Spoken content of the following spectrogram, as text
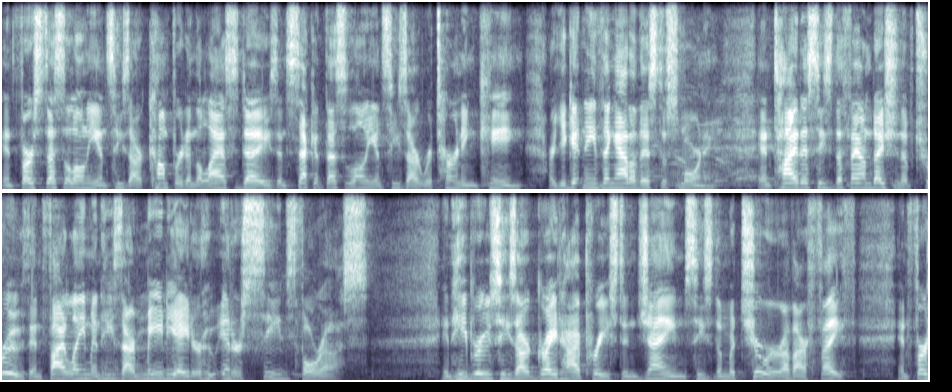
In 1 Thessalonians, He's our comfort in the last days. In 2 Thessalonians, He's our returning King. Are you getting anything out of this this morning? In Titus, He's the foundation of truth. In Philemon, He's our mediator who intercedes for us. In Hebrews, He's our great high priest. In James, He's the maturer of our faith. In 1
